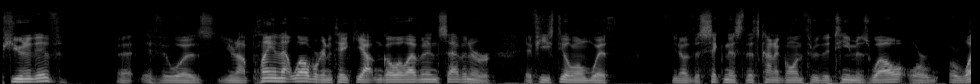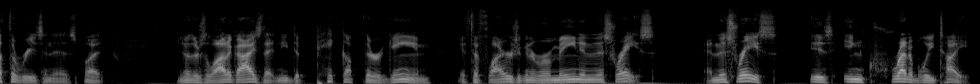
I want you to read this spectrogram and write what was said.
punitive, uh, if it was you're not playing that well, we're going to take you out and go 11 and seven, or if he's dealing with you know the sickness that's kind of going through the team as well, or or what the reason is. But You know, there's a lot of guys that need to pick up their game if the Flyers are going to remain in this race. And this race is incredibly tight.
